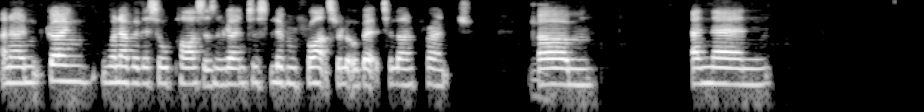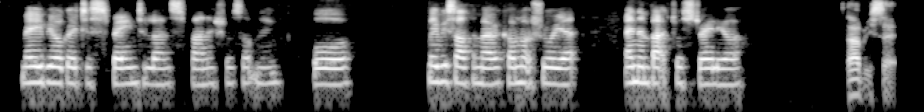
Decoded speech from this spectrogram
and I'm going whenever this all passes. I'm going to live in France for a little bit to learn French. Mm. Um, and then maybe I'll go to Spain to learn Spanish or something, or maybe South America. I'm not sure yet. And then back to Australia. That'd be sick.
